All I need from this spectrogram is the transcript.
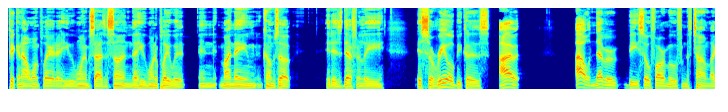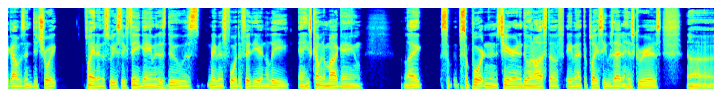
picking out one player that he would want besides his son that he would want to play with, and my name comes up, it is definitely it's surreal because I I'll never be so far removed from the time like I was in Detroit playing in the Sweet 16 game, and this dude was maybe in his fourth or fifth year in the league, and he's coming to my game, like su- supporting and cheering and doing all that stuff, even at the place he was at in his career as, uh,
